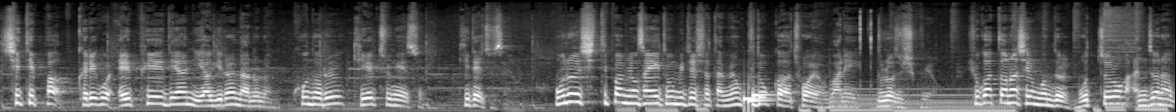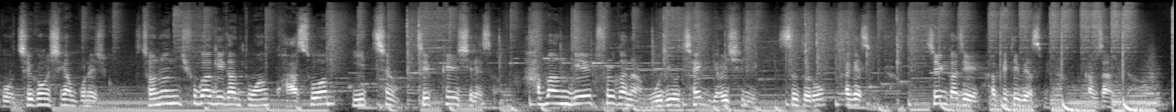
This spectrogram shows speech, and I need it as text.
시티팝 그리고 LP에 대한 이야기를 나누는 코너를 기획 중에 있으니 기대해 주세요. 오늘 시티팝 영상이 도움이 되셨다면 구독과 좋아요 많이 눌러주시고요. 휴가 떠나시는 분들 모쪼록 안전하고 즐거운 시간 보내시고 저는 휴가 기간 동안 과수원 2층 집필실에서 하반기에 출간한 오디오 책 열심히 쓰도록 하겠습니다. 지금까지 하피TV였습니다. 감사합니다.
